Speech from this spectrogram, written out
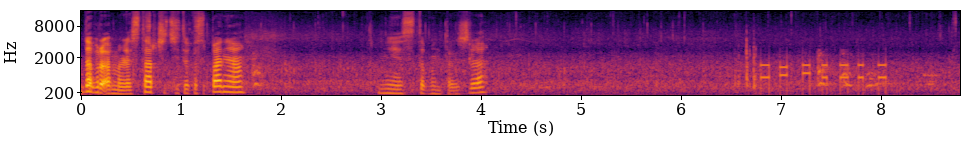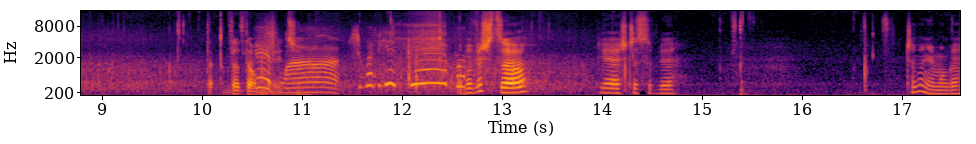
Dobra, Amelia, starczy ci tego spania. Nie jest z tobą tak źle. Tak, do domu jedziemy. Bo wiesz co? Ja jeszcze sobie... Czemu nie mogę?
